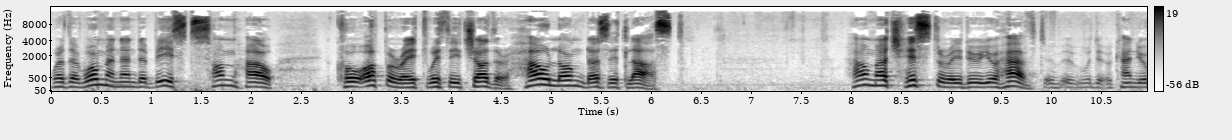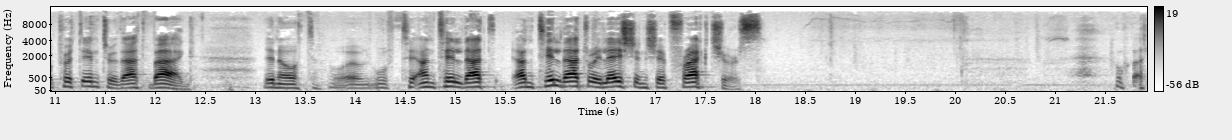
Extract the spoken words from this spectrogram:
where the woman and the beast somehow cooperate with each other, how long does it last? How much history do you have? To, can you put into that bag? You know, t- uh, until that until that relationship fractures. well,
